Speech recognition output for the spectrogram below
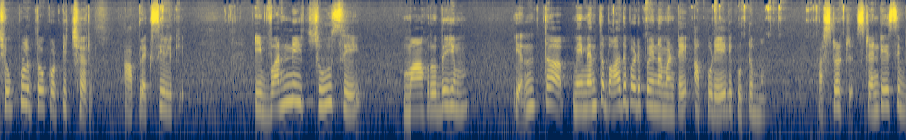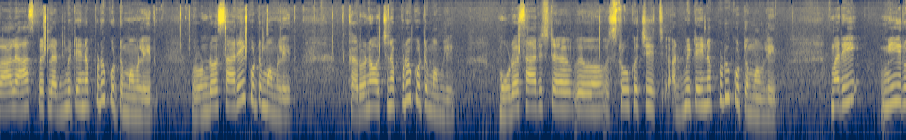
చెప్పులతో కొట్టించారు ఆ ఫ్లెక్సీలకి. ఇవన్నీ చూసి మా హృదయం ఎంత మేమెంత బాధపడిపోయినామంటే అప్పుడు ఏది కుటుంబం. ఫస్ట్ స్టెంట్ వేసి బాల హాస్పిటల్ అడ్మిట్ అయినప్పుడు కుటుంబం లేదు. రెండోసారి కుటుంబం లేదు. కరోనా వచ్చినప్పుడు కుటుంబం లేదు. మూడోసారి స్ట్రోక్ వచ్చి అడ్మిట్ అయినప్పుడు కుటుంబం లేదు. మరి మీరు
